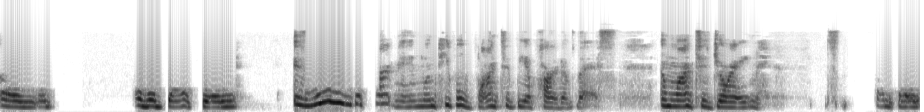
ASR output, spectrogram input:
um, of, of adaptation is really disheartening when people want to be a part of this and want to join something.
